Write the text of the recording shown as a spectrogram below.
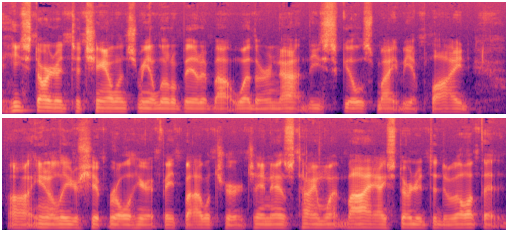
he started to challenge me a little bit about whether or not these skills might be applied uh, in a leadership role here at Faith Bible Church. And as time went by, I started to develop that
